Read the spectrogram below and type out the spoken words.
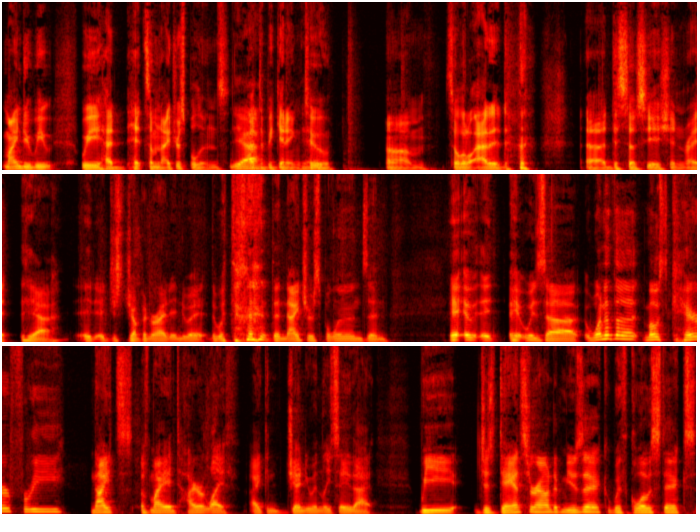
mind you, we we had hit some nitrous balloons Yeah. at the beginning too. Um, so a little added uh, dissociation, right? yeah, it, it just jumping right into it with the, the nitrous balloons and it it it, it was uh, one of the most carefree nights of my entire life. I can genuinely say that we just danced around to music with glow sticks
